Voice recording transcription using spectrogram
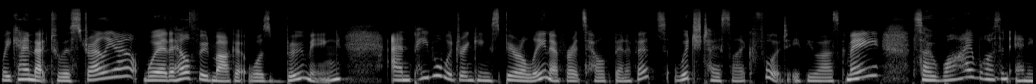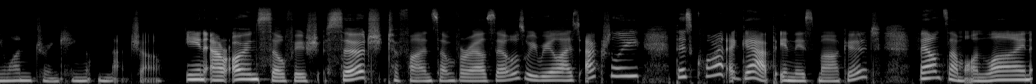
We came back to Australia where the health food market was booming and people were drinking spirulina for its health benefits, which tastes like foot, if you ask me. So why wasn't anyone drinking matcha? In our own selfish search to find some for ourselves, we realized actually there's quite a gap in this market. Found some online,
